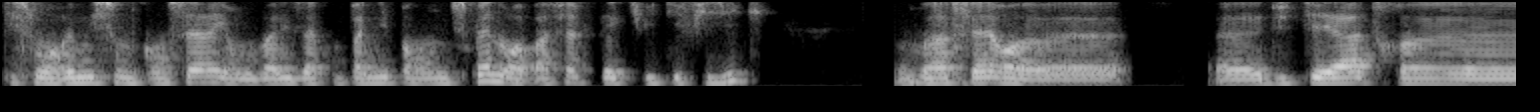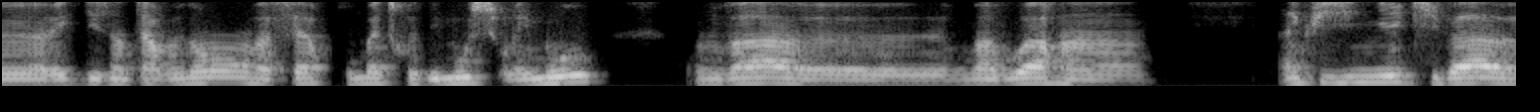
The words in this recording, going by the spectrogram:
qui sont en rémission de cancer et on va les accompagner pendant une semaine. On ne va pas faire que l'activité physique. On va faire du théâtre avec des intervenants. On va faire pour mettre des mots sur les mots. On va, on va avoir un, un cuisinier qui va,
